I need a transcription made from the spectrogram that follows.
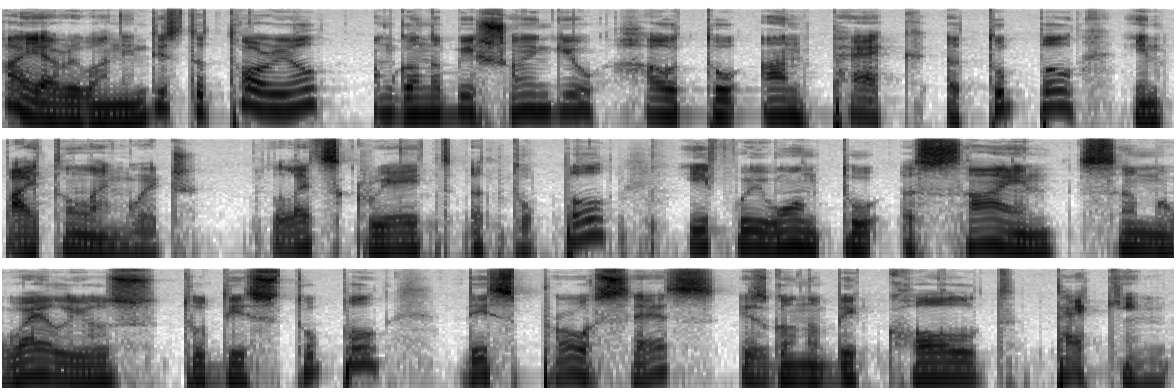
Hi everyone, in this tutorial I'm gonna be showing you how to unpack a tuple in Python language. Let's create a tuple. If we want to assign some values to this tuple, this process is gonna be called packing.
